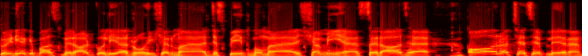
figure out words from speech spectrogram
तो इंडिया के पास विराट कोहली है, रोहित शर्मा है, जसप्रीत बुमराह है, शमी है, सिराज है, और अच्छे अच्छे प्लेयर हैं।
